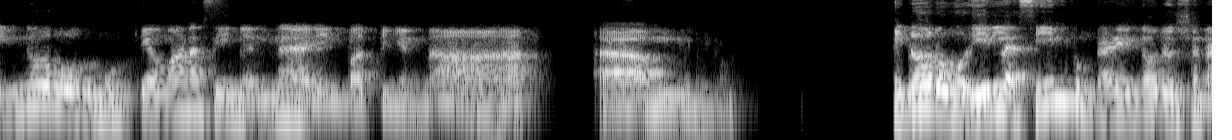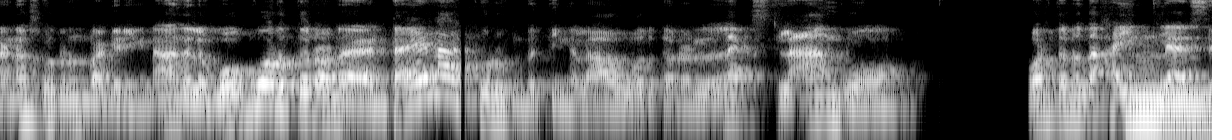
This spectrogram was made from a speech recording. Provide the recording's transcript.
இன்னொரு ஒரு முக்கியமான சீன் என்ன அப்படின்னு பாத்தீங்கன்னா இன்னொரு இல்ல சீனுக்கு முன்னாடி இன்னொரு விஷயம் என்ன சொல்றேன்னு பாக்குறீங்கன்னா அதுல ஒவ்வொருத்தரோட டயலாக் இருக்கும் பாத்தீங்களா ஒவ்வொருத்தரோட ஸ்லாங்கும் ஒருத்தர் வந்து ஹை. கிளாஸ்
